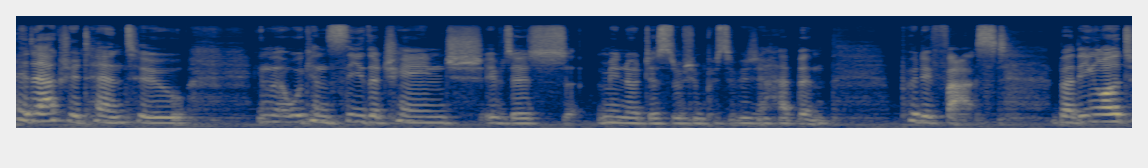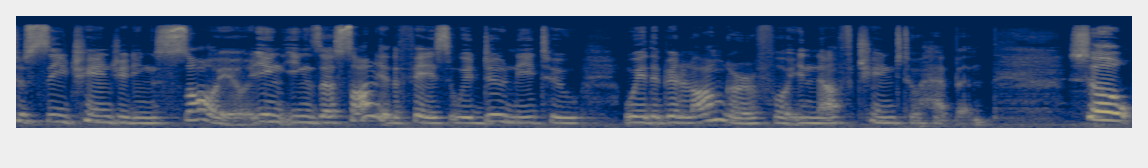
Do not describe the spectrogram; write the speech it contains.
it actually tend to, you know, we can see the change if there's mineral dissolution precipitation happen pretty fast. But in order to see change in soil, in, in the solid phase, we do need to wait a bit longer for enough change to happen. So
